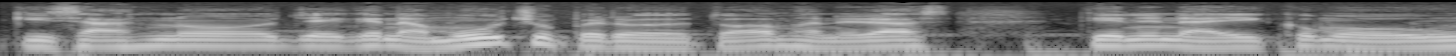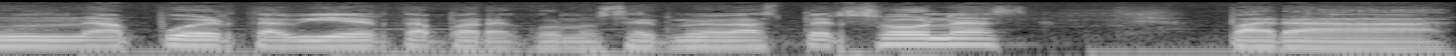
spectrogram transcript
quizás no lleguen a mucho, pero de todas maneras tienen ahí como una puerta abierta para conocer nuevas personas para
